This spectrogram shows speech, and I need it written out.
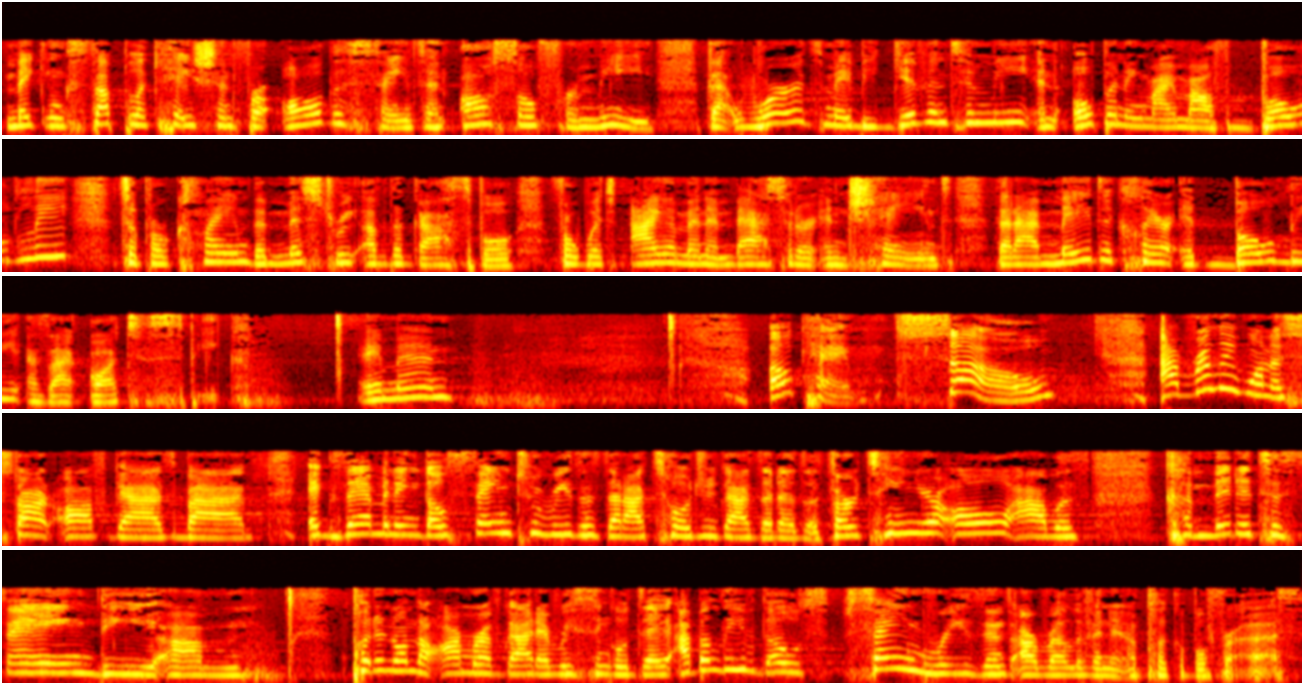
making supplication for all the saints and also for me, that words may be given to me in opening my mouth boldly to proclaim the mystery of the gospel, for which I am an ambassador in chains, that I may declare it boldly as I ought to speak. Amen. Okay, so I really want to start off, guys, by examining those same two reasons that I told you guys that as a 13 year old, I was committed to saying the, um, putting on the armor of God every single day. I believe those same reasons are relevant and applicable for us.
